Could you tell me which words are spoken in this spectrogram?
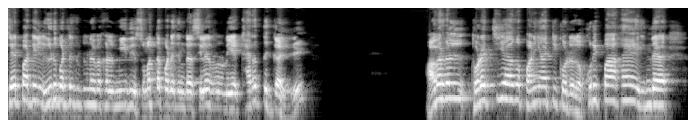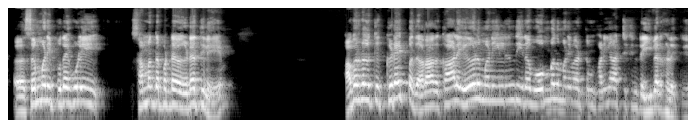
செயற்பாட்டில் ஈடுபட்டுகின்றவர்கள் மீது சுமத்தப்படுகின்ற சிலருடைய கருத்துக்கள் அவர்கள் தொடர்ச்சியாக பணியாற்றி கொண்டு குறிப்பாக இந்த செம்மணி புதைகுழி சம்பந்தப்பட்ட இடத்திலே அவர்களுக்கு கிடைப்பது அதாவது காலை ஏழு மணியிலிருந்து இரவு ஒன்பது மணி மட்டும் பணியாற்றுகின்ற இவர்களுக்கு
